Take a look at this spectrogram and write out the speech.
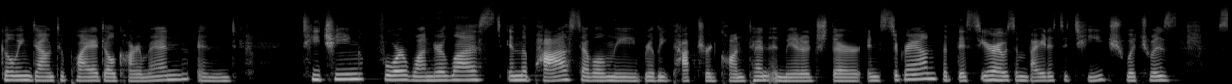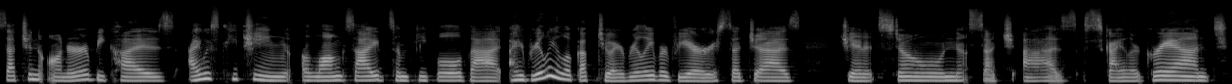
going down to Playa del Carmen and teaching for Wanderlust. In the past, I've only really captured content and managed their Instagram, but this year I was invited to teach, which was such an honor because I was teaching alongside some people that I really look up to, I really revere, such as Janet Stone, such as Schuyler Grant,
